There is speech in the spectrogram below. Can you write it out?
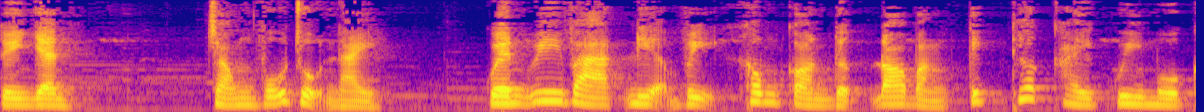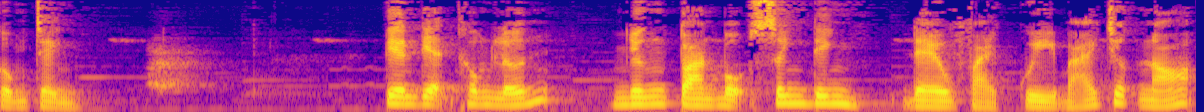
Tuy nhiên, trong vũ trụ này, quyền uy và địa vị không còn được đo bằng kích thước hay quy mô công trình. Tiên điện không lớn, nhưng toàn bộ sinh đinh đều phải quỳ bái trước nó.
